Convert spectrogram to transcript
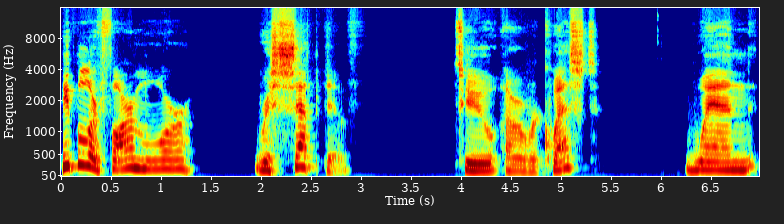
People are far more receptive to a request when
